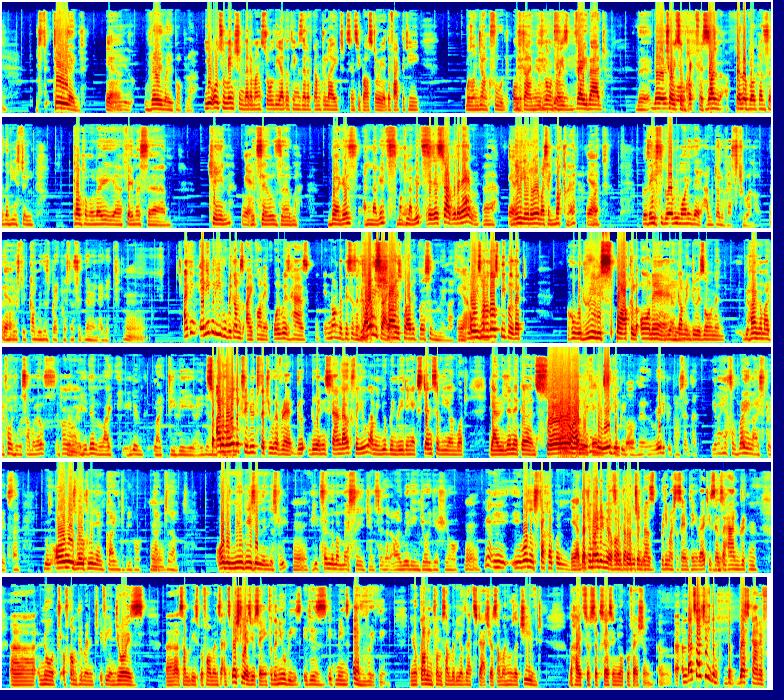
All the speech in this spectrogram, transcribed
He's- Till the end, Yeah. very, very popular. You also mentioned that amongst all the other things that have come to light since he passed away, the fact that he was on junk food all the time. He was known for his very bad The, the, choice oh, of breakfast. One fellow broadcaster said that he used to come from a very uh, famous um, chain Yeah. which sells um, burgers and nuggets, muck nuggets. Does it start with an M? Uh, Yeah. I nearly gave it away by saying muck there. Yeah. But because he used to go every morning there. I don't know if that's true or not. Yeah. He used to come with his breakfast and sit there and edit. Hmm. I think anybody who becomes iconic always has, not that this is a He's dark very side. shy private person in real life. Yeah. Oh, he's one of those people that who would really sparkle on air Yeah, and yeah, come into his own. And Behind the microphone, he was someone else. In front of the Hmm. he didn't like he didn't like TV. Or he didn't so, out of all the tributes that you have read, do, do any stand out for you? I mean, you've been reading extensively on what Gary Lineker and so No, I'm many reading the radio people. The, the radio people have said that you know he had some very nice traits. That he was always welcoming and kind to people. Hmm. That um, all the newbies in the industry, Hmm, he'd send them a message and say that I really enjoyed your show. hmm. Yeah, he, he wasn't stuck up and Yeah, that reminded me of Amitabh. Bachchan does pretty much the same thing, right? He sends a handwritten uh, note of compliment if he enjoys uh, somebody's performance, and especially as you're saying, for the newbies, it is it means everything. You know, coming from somebody of that stature, someone who's achieved the heights of success in your profession, and and that's actually the the best kind of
